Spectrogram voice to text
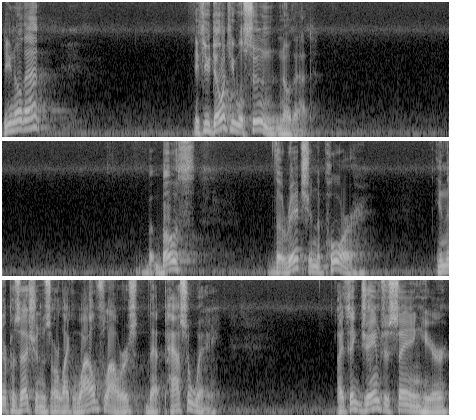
Do you know that? If you don't, you will soon know that. But both the rich and the poor in their possessions are like wildflowers that pass away. I think James is saying here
